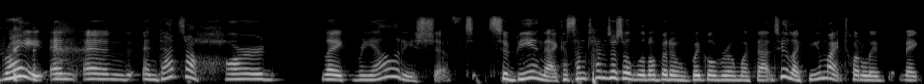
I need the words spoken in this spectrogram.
Right. And and and that's a hard like reality shift to be in that because sometimes there's a little bit of wiggle room with that too like you might totally make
